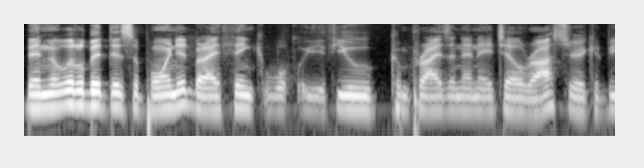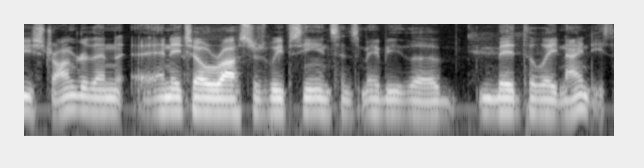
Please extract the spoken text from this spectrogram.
been a little bit disappointed. But I think if you comprise an NHL roster, it could be stronger than NHL rosters we've seen since maybe the mid to late '90s.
